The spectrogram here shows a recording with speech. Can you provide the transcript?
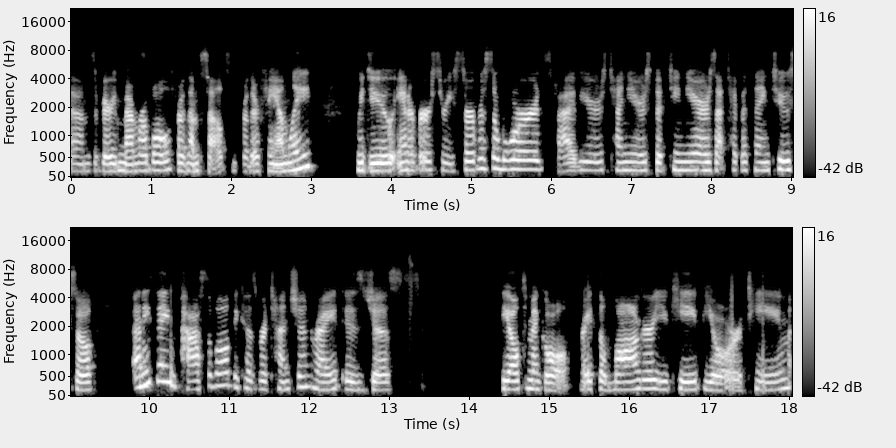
um, is very memorable for themselves and for their family. We do anniversary service awards, five years, 10 years, 15 years, that type of thing too. So anything possible because retention, right, is just the ultimate goal, right? The longer you keep your team,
